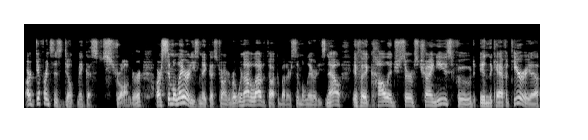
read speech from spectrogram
our differences don't make us stronger. Our similarities make us stronger, but we're not allowed to talk about our similarities. Now, if a college serves Chinese food in the cafeteria,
